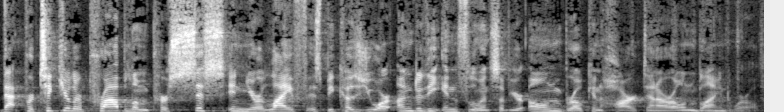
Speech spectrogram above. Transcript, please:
that particular problem persists in your life is because you are under the influence of your own broken heart and our own blind world?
